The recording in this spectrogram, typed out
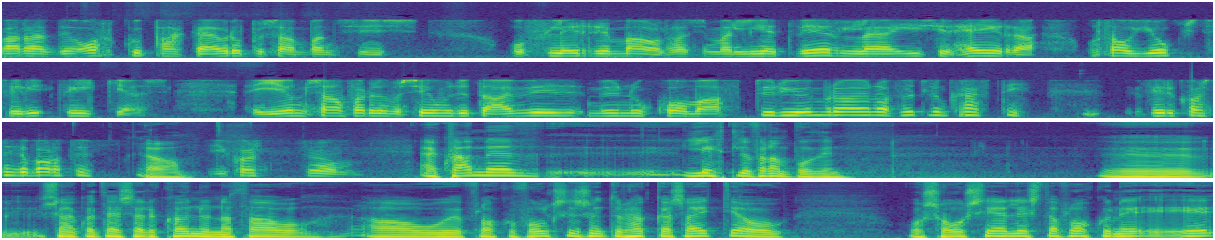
varðandi orkupakka Európusambandsins og fleiri mál þar sem hann let verulega í sér heyra og þá jógst fylgjans. En ég hef samfarið um að Sigmundur Davíð munu koma aftur í umræðinu á fullum krafti fyrir kostningabortu. Já. Kost, en hvað með litlu frambóðin? Uh, Samkvæmt þessari konuna þá á flokku fólksins undir höggasætja og og sósialistaflokkunni, er,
